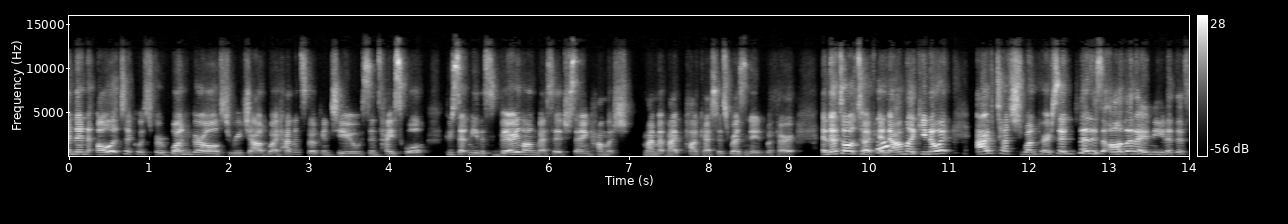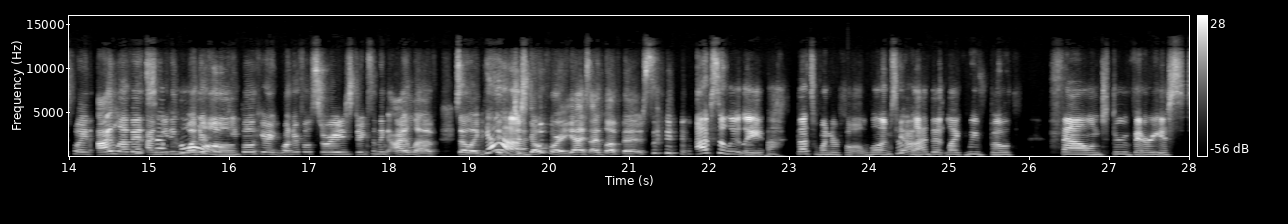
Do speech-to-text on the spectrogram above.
And then all it took was for one girl to reach out who i haven't spoken to since high school who sent me this very long message saying how much my my podcast has resonated with her. And that's all it took. And now i'm like you know what? I've touched one person. That is all that i need at this point. I love it. That's i'm so meeting cool. wonderful people hearing wonderful stories doing something i love. So like yeah. just go for it. Yes i love this. Absolutely. That's wonderful. Well i'm so yeah. glad that like we've both found through various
